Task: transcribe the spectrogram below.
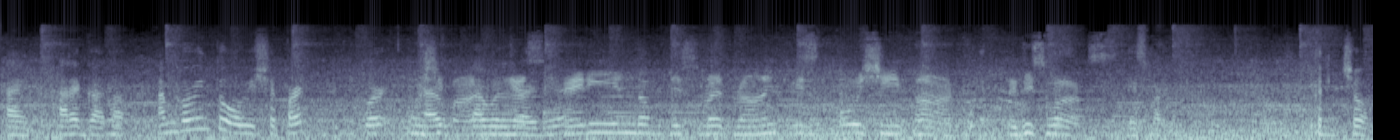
Hi, arigato. I'm going to Oishi Park. Where I, Park. I will yes, ride here. very end of this red line is Oishi Park. This works. This one. Konnichiwa.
